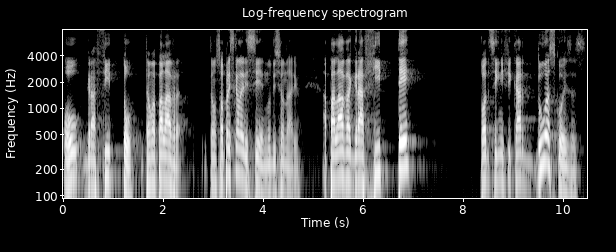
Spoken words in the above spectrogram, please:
ou grafito. Então, a palavra. Então, só para esclarecer no dicionário, a palavra grafite pode significar duas coisas:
